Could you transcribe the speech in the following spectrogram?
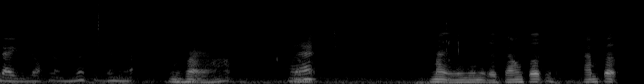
ได้ดอกหนึ่งนึกไปเนี่ยบ่ใช่หรอกมาแล้วไม่อยู่นี่ก็สองต้นสามต้น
